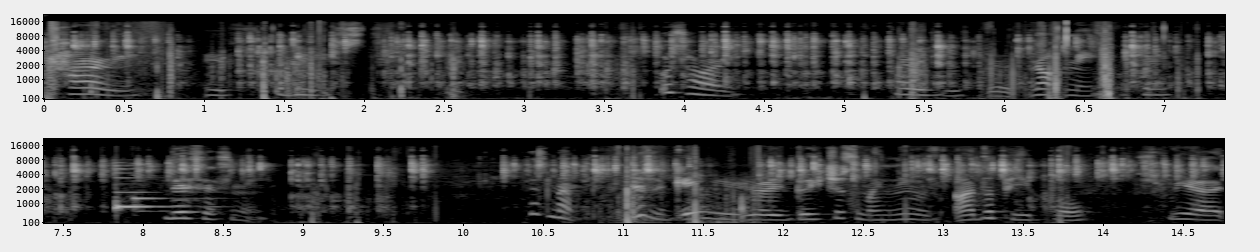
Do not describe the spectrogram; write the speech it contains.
Harry is the beast. Who's Harry? Harry is the, not me, okay? This is me. This game usually glitches my name with other people. It's weird.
